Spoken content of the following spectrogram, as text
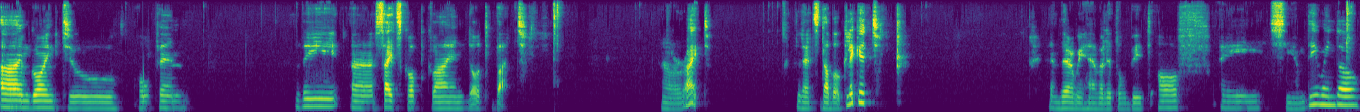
I'm going to open the uh, sitescope client.bat. All right. Let's double click it. And there we have a little bit of a CMD window.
